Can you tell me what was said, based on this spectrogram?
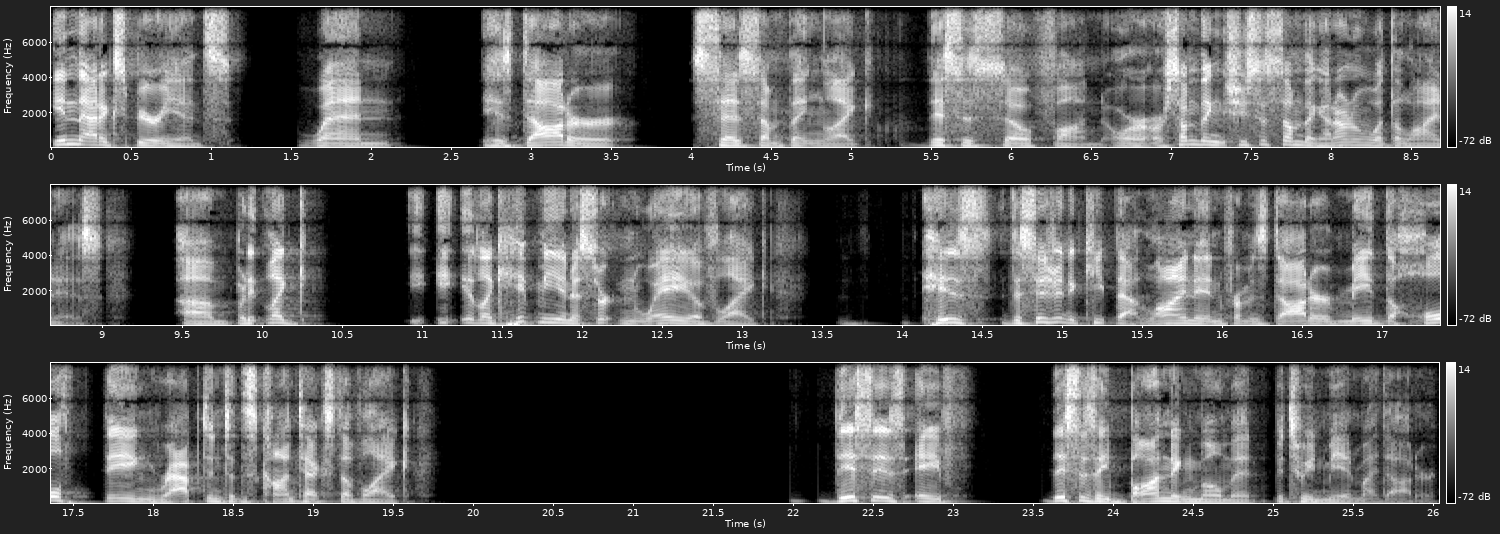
in that experience, when his daughter says something like, "This is so fun," or or something. She says something. I don't know what the line is, um, but it like it, it like hit me in a certain way of like his decision to keep that line in from his daughter made the whole thing wrapped into this context of like this is a this is a bonding moment between me and my daughter.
